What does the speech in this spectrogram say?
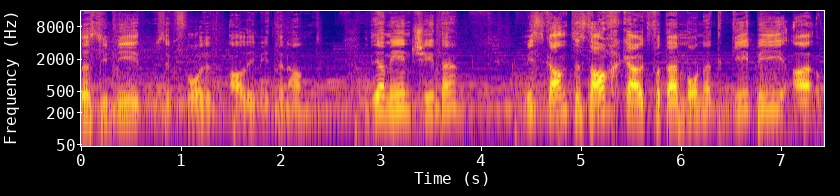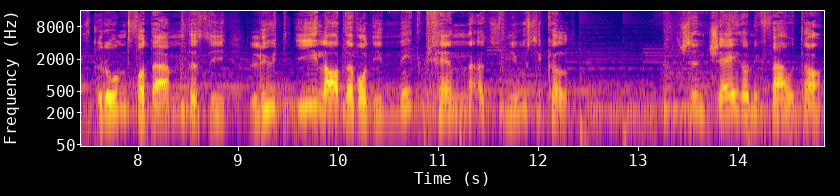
das sind wir herausgefordert, alle miteinander. Und ich habe mich entschieden, mein ganzes Sachgeld von diesem Monat gebe ich äh, aufgrund von dem, dass ich Leute einlade, die ich nicht kenne, als Musical. Das ist ein Entscheid, den ich gefällt habe.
